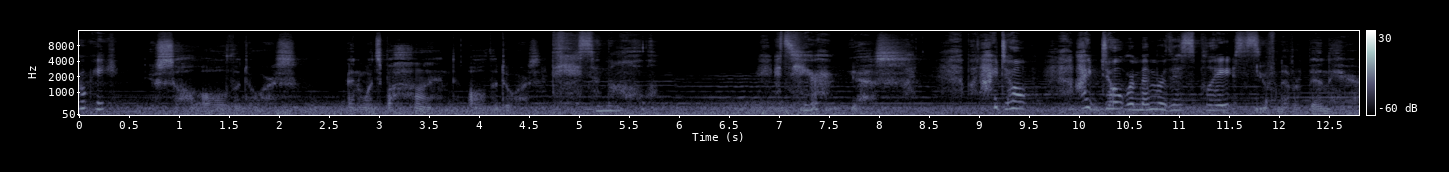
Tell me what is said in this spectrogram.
are we? You saw all the doors. And what's behind here, Yes. but I don't. I don't remember this place. You've never been here.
